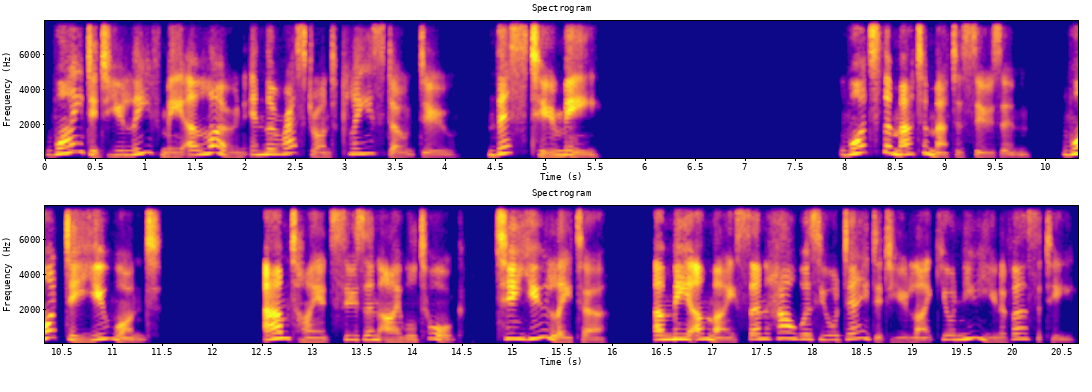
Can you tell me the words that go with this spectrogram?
Why did you leave me alone in the restaurant? Please don't do this to me. What's the matter, matter, Susan? What do you want? I'm tired, Susan. I will talk to you later. Amia Mason, how was your day? Did you like your new university?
